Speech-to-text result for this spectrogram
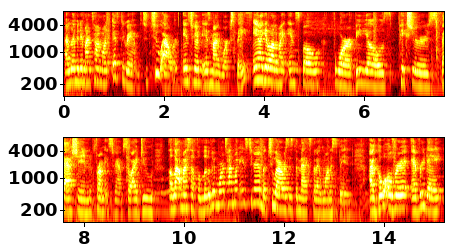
I limited my time on Instagram to two hours. Instagram is my workspace and I get a lot of my inspo for videos, pictures, fashion from Instagram. So I do allow myself a little bit more time on Instagram, but two hours is the max that I wanna spend. I go over it every day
